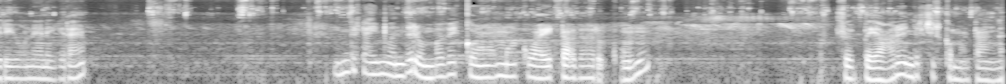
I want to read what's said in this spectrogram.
தெரியும்னு நினைக்கிறேன். இந்த டைம் வந்து ரொம்பவே காமாக குவாய்ட்டாக தான் இருக்கும். ஸோ இப்போ யாரும் எந்திரிச்சிருக்க மாட்டாங்க.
